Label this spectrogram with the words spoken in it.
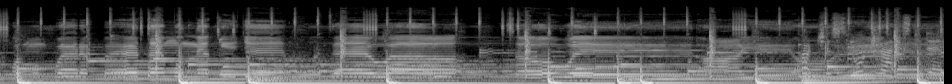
sagal ko pour mu bëre bëre tey mu nekk jee tey waa so wee ah yeah Purchase your tracks today.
